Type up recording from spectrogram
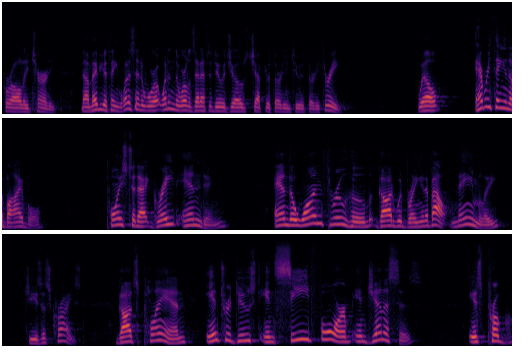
for all eternity. Now, maybe you're thinking, what, is in the world, what in the world does that have to do with Job's chapter 32 and 33? Well, everything in the Bible points to that great ending and the one through whom God would bring it about, namely Jesus Christ. God's plan, introduced in seed form in Genesis, is prog-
